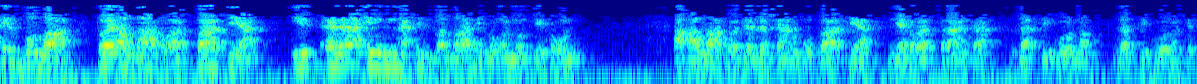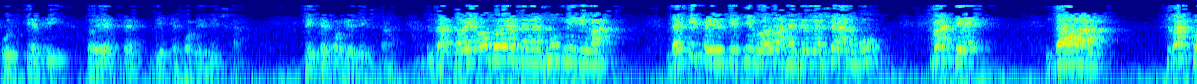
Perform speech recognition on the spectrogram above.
حزب الله. توي الله وقاتيا إلا إن حزب الله هم المفلحون. A Allahu je šanuhu partija, njegova stranka, zasigurno, zasigurno će uspjeti, to jeste, bit će pobjednička. Bit će pobjednička. Zato je obaveza nad mu'minima, da čitajući knjigu Allaha je šanuhu, svake da svako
